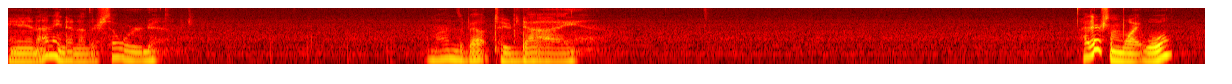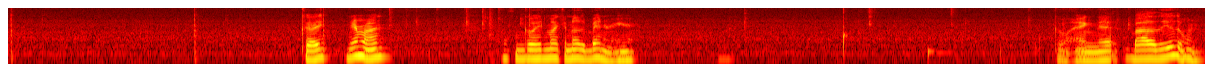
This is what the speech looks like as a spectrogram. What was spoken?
And I need another sword. Mine's about to die. Hey, there's some white wool. Okay, never mind. We can go ahead and make another banner here. Go hang that by the other one.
